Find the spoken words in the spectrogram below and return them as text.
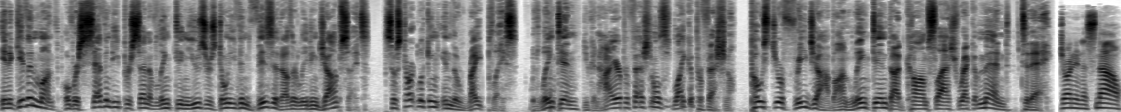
In a given month, over 70% of LinkedIn users don't even visit other leading job sites. So start looking in the right place. With LinkedIn, you can hire professionals like a professional. Post your free job on linkedin.com slash recommend today. Joining us now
